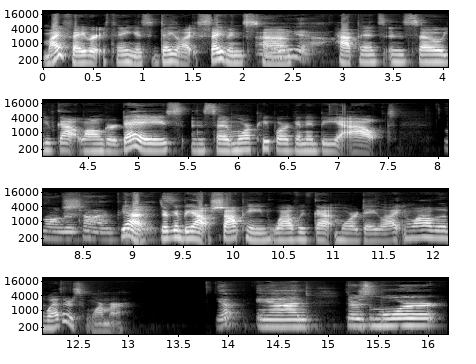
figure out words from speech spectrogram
my favorite thing is daylight savings oh, time oh, yeah. happens. And so you've got longer days. And so more people are going to be out longer time. Periods. Yeah, they're going to be out shopping while we've got more daylight and while the weather's warmer. Yep. And there's more,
